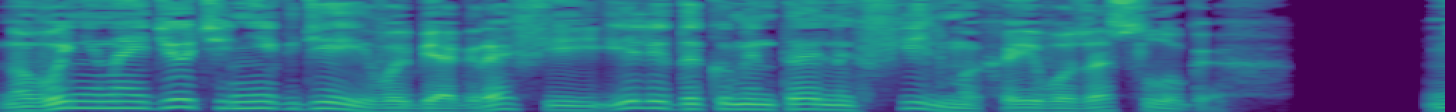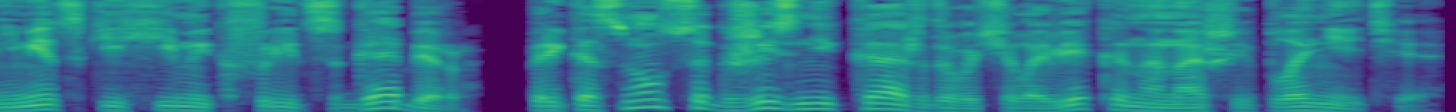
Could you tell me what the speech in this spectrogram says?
но вы не найдете нигде его биографии или документальных фильмах о его заслугах. Немецкий химик Фриц Габер прикоснулся к жизни каждого человека на нашей планете.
